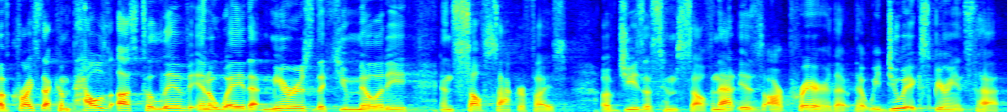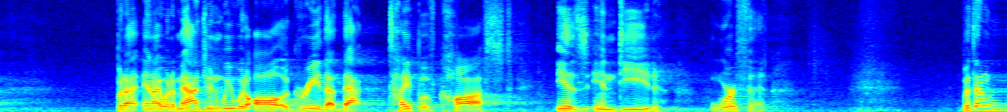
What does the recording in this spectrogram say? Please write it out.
of Christ that compels us to live in a way that mirrors the humility and self sacrifice of Jesus himself. And that is our prayer, that, that we do experience that. But I, and I would imagine we would all agree that that type of cost is indeed worth it. But then,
